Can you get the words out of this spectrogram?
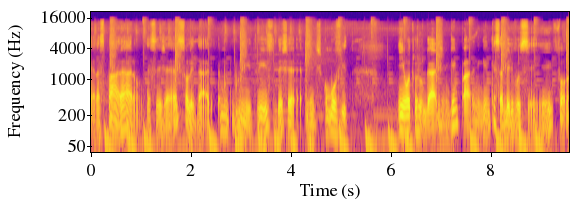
elas pararam, ou seja, é solidário, é muito bonito. E isso deixa a gente comovido em outros lugares. Ninguém para, ninguém quer saber de você. E aí foram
